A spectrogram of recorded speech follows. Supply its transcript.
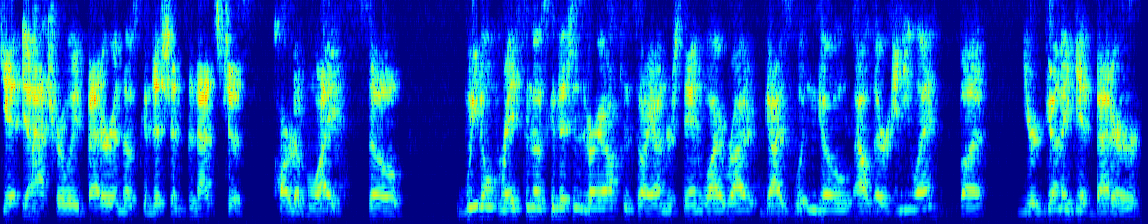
get Yeah. naturally better in those conditions, and that's just part of life. So we don't race in those conditions very often, so I understand why ride, guys wouldn't go out there anyway. But you're gonna get better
